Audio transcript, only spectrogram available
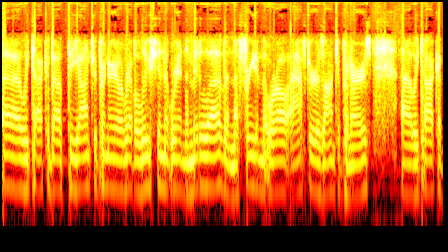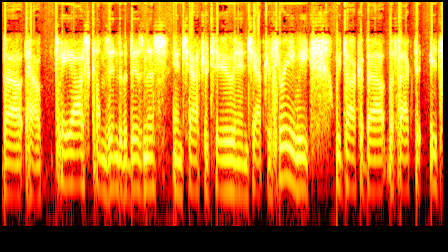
Uh, we talk about the entrepreneurial revolution that we're in the middle of and the freedom that we're all after as entrepreneurs. Uh, we talk about how chaos comes into the business in chapter two, and in chapter three, we we talk about the fact that it's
